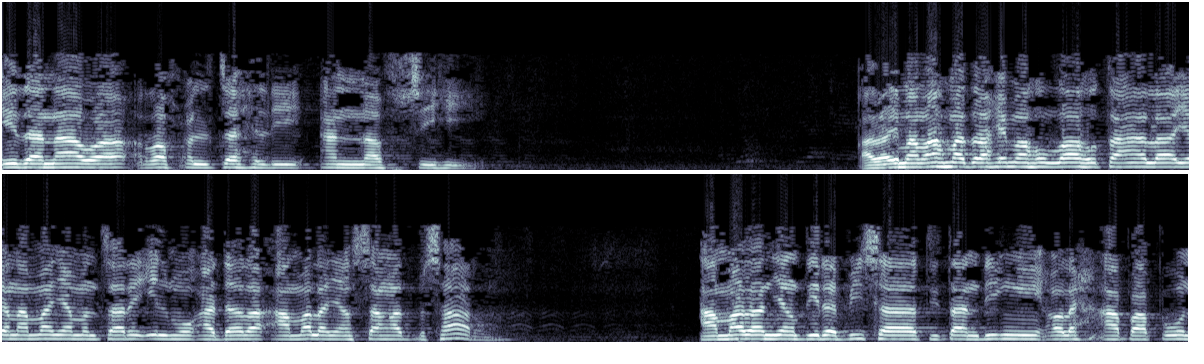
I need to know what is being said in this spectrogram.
idza nawa raf'al jahli an nafsihi. Kata Imam Ahmad rahimahullahu taala yang namanya mencari ilmu adalah amalan yang sangat besar amalan yang tidak bisa ditandingi oleh apa pun.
